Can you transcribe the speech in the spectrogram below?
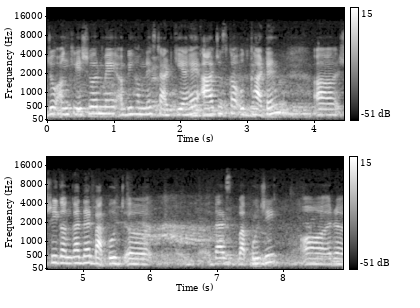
जो अंकलेश्वर में अभी हमने स्टार्ट किया है आज उसका उद्घाटन अ, श्री गंगाधर बापू अ, दास बापू जी और अ,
